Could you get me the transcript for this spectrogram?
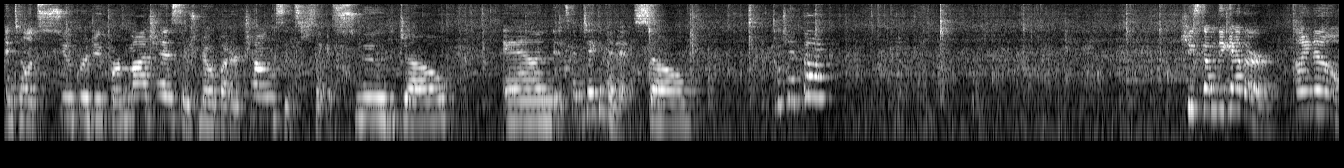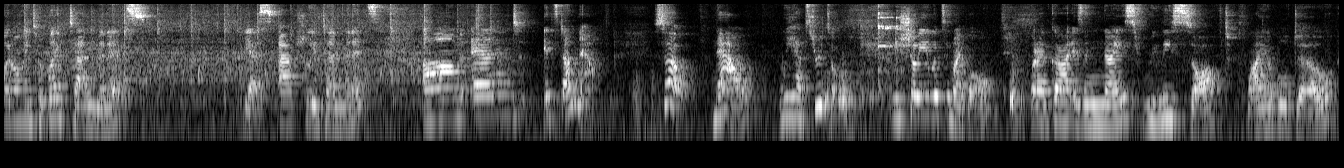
until it's super duper homogeneous. There's no butter chunks. It's just like a smooth dough. And it's gonna take a minute. So we'll check back. She's come together. I know, it only took like 10 minutes. Yes, actually 10 minutes. Um, and it's done now. So now we have streusel. Let me show you what's in my bowl. What I've got is a nice, really soft, pliable dough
